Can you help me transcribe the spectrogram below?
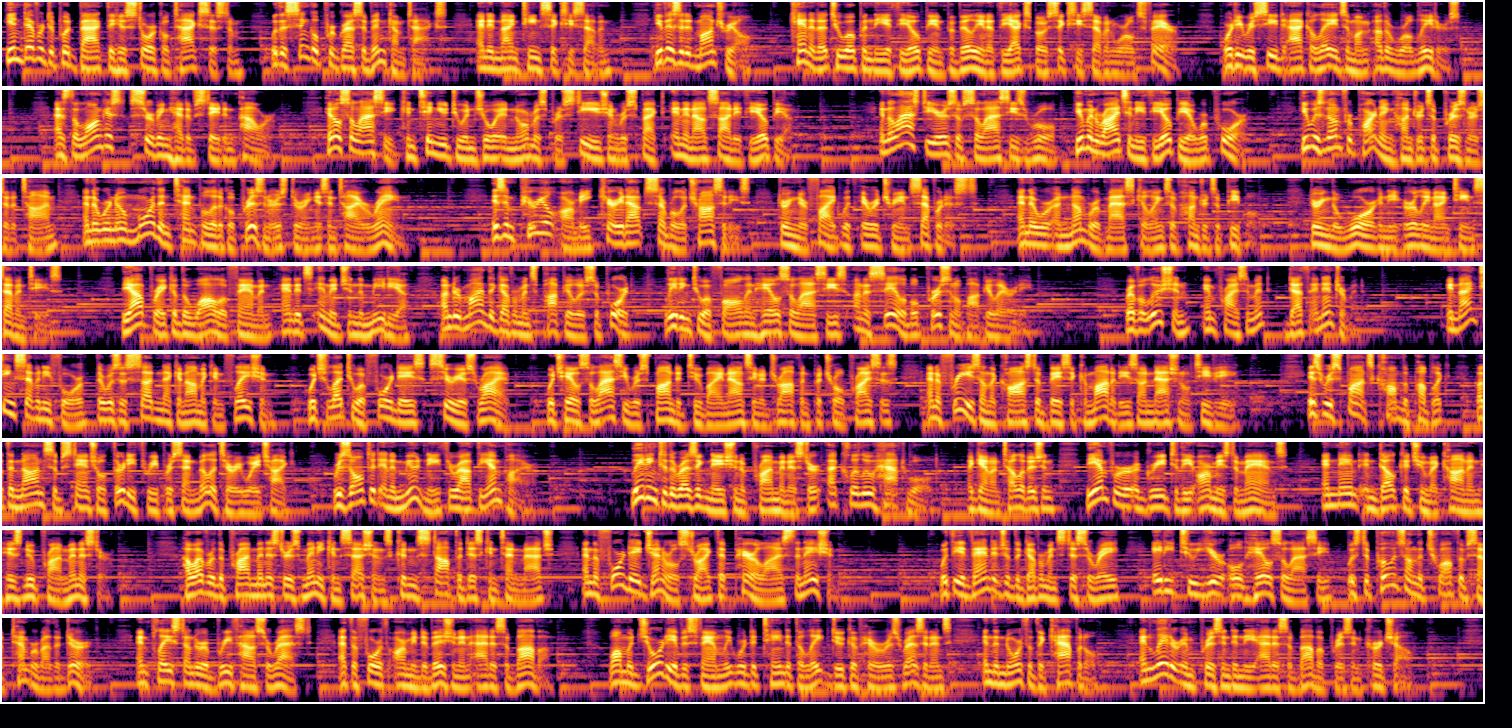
He endeavored to put back the historical tax system with a single progressive income tax, and in 1967, he visited Montreal, Canada to open the Ethiopian Pavilion at the Expo 67 World's Fair, where he received accolades among other world leaders. As the longest-serving head of state in power, Haile Selassie continued to enjoy enormous prestige and respect in and outside Ethiopia. In the last years of Selassie's rule, human rights in Ethiopia were poor. He was known for pardoning hundreds of prisoners at a time, and there were no more than 10 political prisoners during his entire reign. His imperial army carried out several atrocities during their fight with Eritrean separatists, and there were a number of mass killings of hundreds of people during the war in the early 1970s. The outbreak of the Wollo of famine and its image in the media undermined the government's popular support, leading to a fall in Haile Selassie's unassailable personal popularity. Revolution, imprisonment, death, and interment. In 1974, there was a sudden economic inflation, which led to a four days serious riot, which Haile Selassie responded to by announcing a drop in petrol prices and a freeze on the cost of basic commodities on national TV. His response calmed the public, but the non-substantial 33% military wage hike resulted in a mutiny throughout the empire, leading to the resignation of Prime Minister Aklilu Habte-Wold. Again on television, the emperor agreed to the army's demands and named Ndelka Makonnen his new prime minister. However, the prime minister's many concessions couldn't stop the discontent match and the four-day general strike that paralyzed the nation. With the advantage of the government's disarray, 82-year-old Haile Selassie was deposed on the 12th of September by the Derg and placed under a brief house arrest at the 4th Army Division in Addis Ababa, while majority of his family were detained at the late Duke of Harar's residence in the north of the capital and later imprisoned in the Addis Ababa prison Kerchele.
